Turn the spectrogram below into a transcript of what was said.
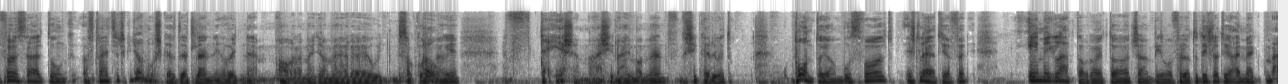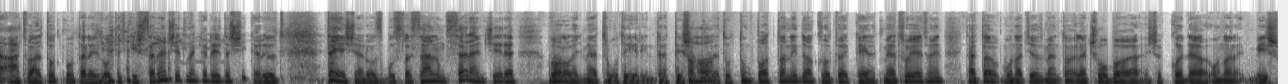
felszálltunk, aztán egyszer csak gyanús kezdett lenni, hogy nem arra megy, amerre úgy szokott oh. meg. Teljesen más irányba ment, sikerült. Pont olyan busz volt, és lehet, hogy a fel, én még láttam rajta a Csampino feladatot is, lehet, hogy meg átváltott, utána volt egy kis szerencsétlenkedés, de sikerült teljesen rossz buszra szállnunk. Szerencsére valahol egy metrót érintett, és Aha. akkor le tudtunk pattani, de akkor ott kellett metróját venni. Tehát a vonatja ez ment a lecsóba, és akkor de onnan is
